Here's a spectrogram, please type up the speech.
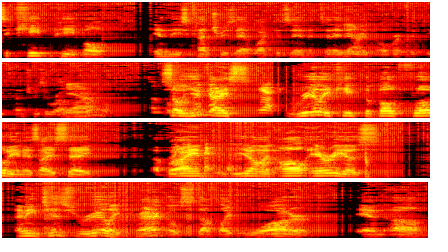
to keep people in these countries that WEC is in. And today they're in over 50 countries around yeah. the world. So you guys really keep the boat floating, as I say. Uh, Brian, you know, in all areas, I mean, just really practical stuff like water and um,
